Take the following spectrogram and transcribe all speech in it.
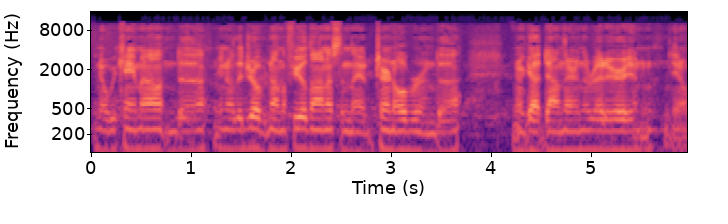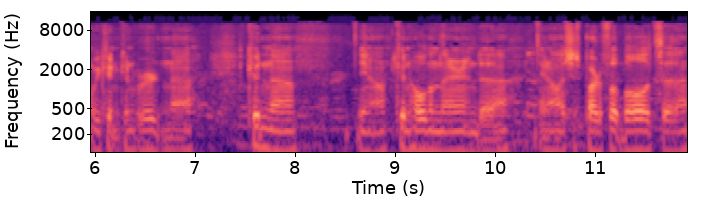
You know, we came out and uh, you know, they drove it down the field on us and they had to turn over and uh, you know, got down there in the red area and you know, we couldn't convert and uh, couldn't uh, you know, couldn't hold them there, and uh, you know that's just part of football. It's a uh,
